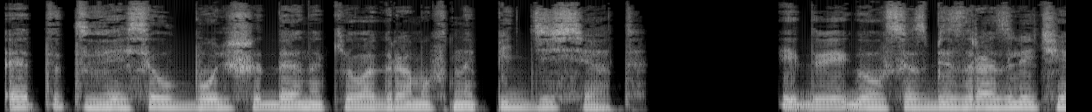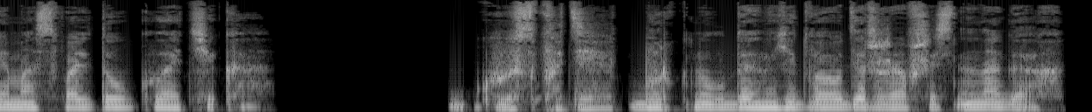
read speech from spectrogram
Этот весил больше Дэна килограммов на пятьдесят и двигался с безразличием асфальтоукладчика. «Господи!» — буркнул Дэн, едва удержавшись на ногах.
